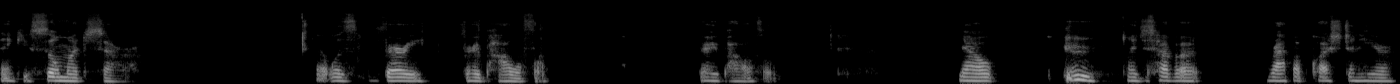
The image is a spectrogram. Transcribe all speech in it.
Thank you so much, Sarah. That was very, very powerful. Very powerful. Now, I just have a wrap up question here.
